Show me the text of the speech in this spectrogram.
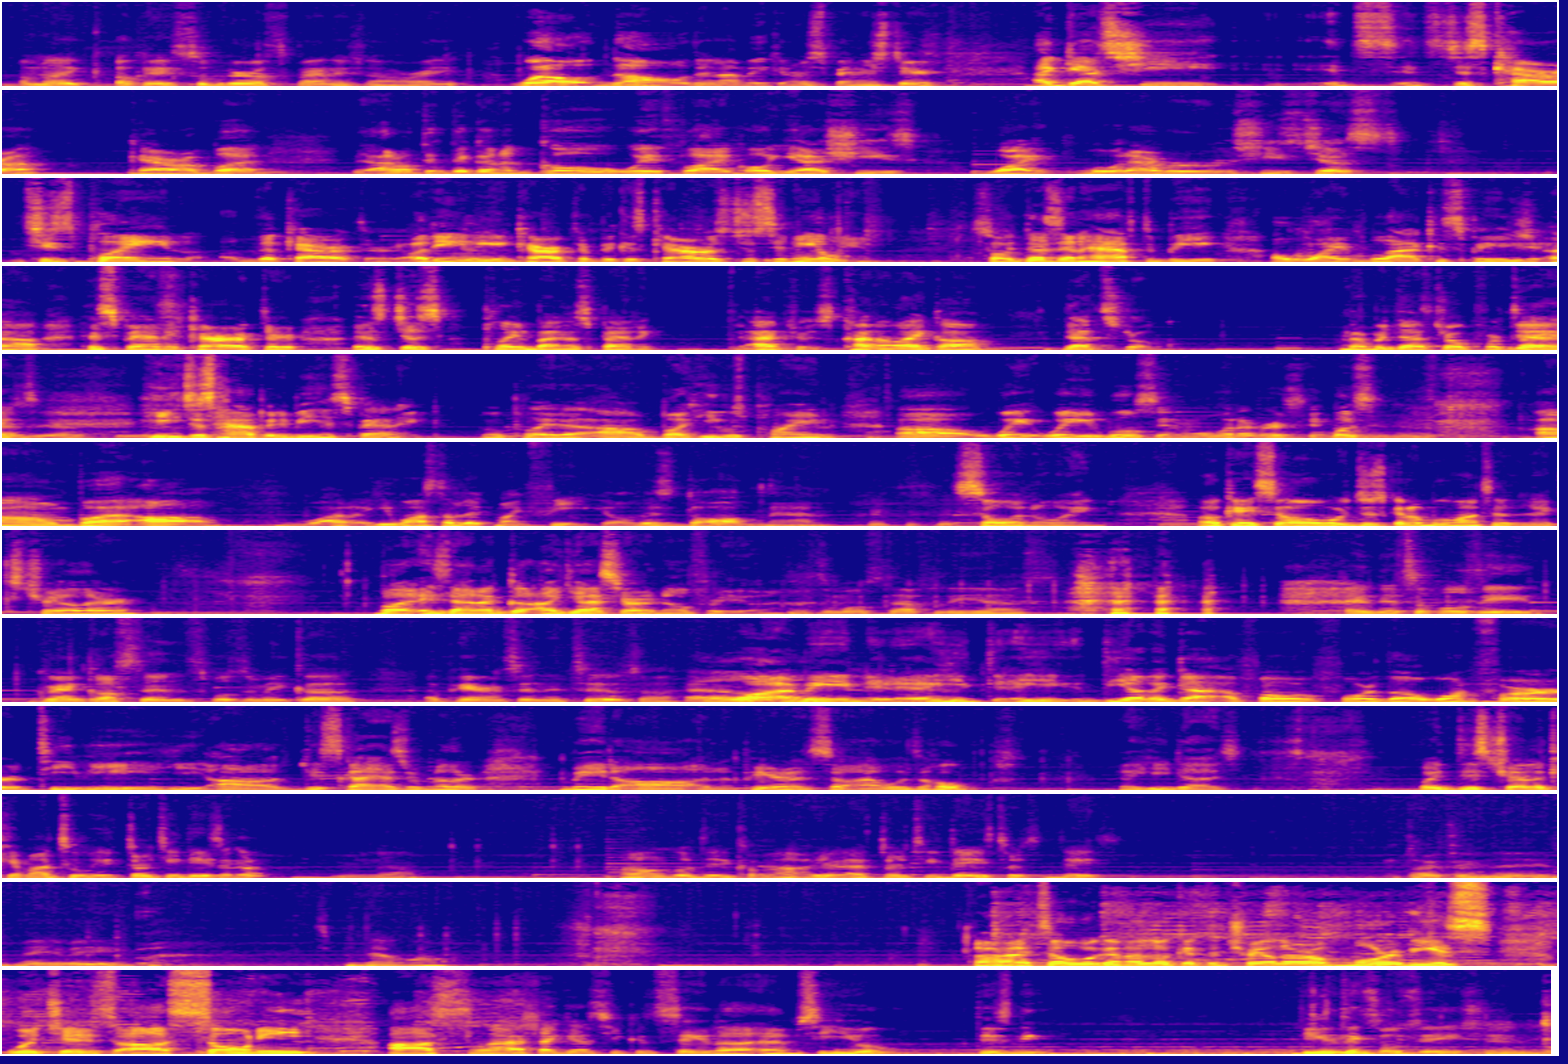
I'm like, okay, Supergirl's Spanish now, right? Well, no, they're not making her Spanish. They're, I guess she, it's it's just Kara, Kara, but I don't think they're gonna go with like, oh yeah, she's white, or whatever. She's just, she's playing the character, an alien character, because Kara's just an alien. So it doesn't have to be a white, black, Hispanic, uh, Hispanic character. It's just played by a Hispanic actress, kind of like um, Deathstroke. Remember Deathstroke for Titans? yes, he was- he just happened to be Hispanic who played it, uh, but he was playing uh, Wade, Wade Wilson or whatever his name was. Um, but uh, he wants to lick my feet, yo. This dog, man, so annoying. Okay, so we're just gonna move on to the next trailer. But is that a, a yes or a no for you? That's most definitely yes. and then supposedly Grant Gustin is supposed to make a appearance in it too. So. Well, I mean, he, he the other guy for for the one for TV, he uh this guy Ezra Miller made uh an appearance, so I would hope that he does. Wait, this trailer came out two week, thirteen days ago. No. How long ago did it come out? Yeah, thirteen days, thirteen days. thirteen days, maybe. It's been that long. All right, so we're gonna look at the trailer of Morbius, which is uh, Sony uh, slash, I guess you could say the MCU, Disney. Do you in think association.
